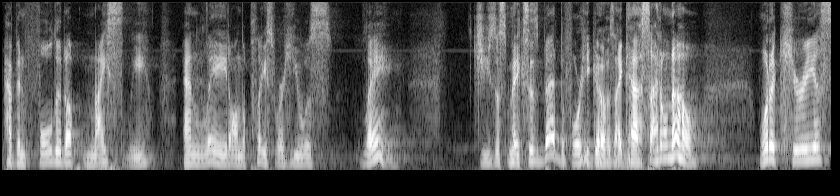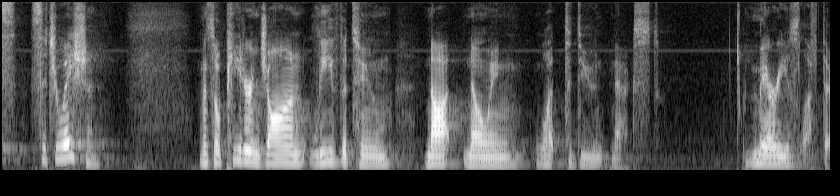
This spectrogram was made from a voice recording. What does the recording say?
have been folded up nicely and laid on the place where he was laying. Jesus makes his bed before he goes, I guess. I don't know. What a curious situation. And so Peter and John leave the tomb not knowing what to do next. Mary is left there.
